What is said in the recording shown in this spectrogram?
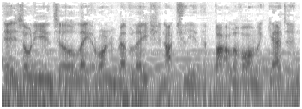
It's only until later on in Revelation, actually the Battle of Armageddon,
